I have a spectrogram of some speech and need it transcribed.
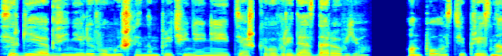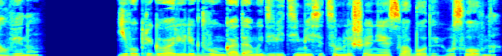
Сергея обвинили в умышленном причинении тяжкого вреда здоровью. Он полностью признал вину. Его приговорили к двум годам и девяти месяцам лишения свободы, условно.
